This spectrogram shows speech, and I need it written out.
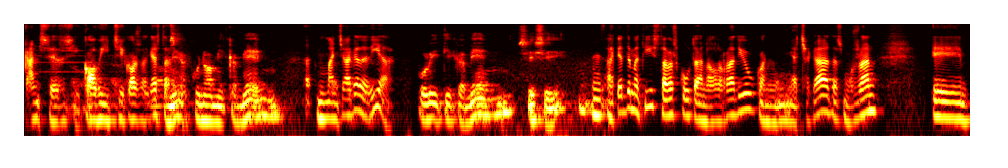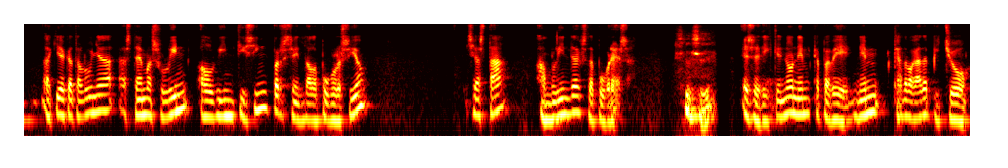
càncers i Covid i coses d'aquestes. Econòmicament. Menjar cada dia políticament, sí, sí. Aquest matí estava escoltant a la ràdio, quan m'he aixecat, esmorzant, eh, aquí a Catalunya estem assolint el 25% de la població ja està amb l'índex de pobresa. Sí, sí. És a dir, que no anem cap a bé, anem cada vegada pitjor.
